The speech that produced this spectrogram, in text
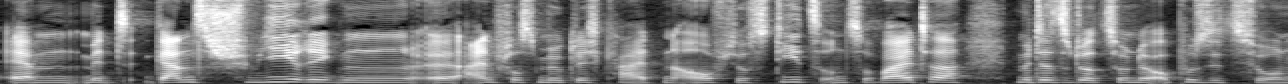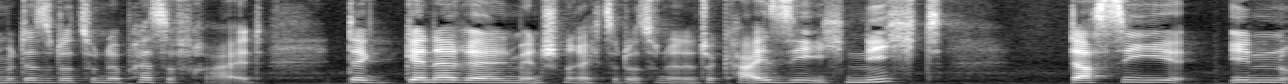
ähm, mit ganz schwierigen äh, Einflussmöglichkeiten auf Justiz und so weiter, mit der Situation der Opposition, mit der Situation der Pressefreiheit, der generellen Menschenrechtssituation in der Türkei, sehe ich nicht, dass sie in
